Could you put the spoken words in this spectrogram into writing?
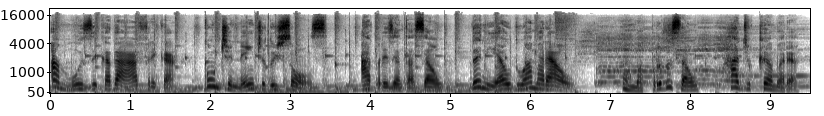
a música da África, continente dos sons. Apresentação Daniel do Amaral. Uma produção Rádio Câmara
